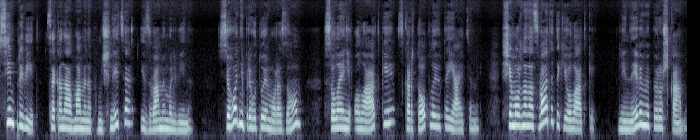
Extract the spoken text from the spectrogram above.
Всім привіт! Це канал Мамина Помічниця і з вами Мальвіна. Сьогодні приготуємо разом солені оладки з картоплею та яйцями. Ще можна назвати такі оладки лінивими пирожками.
